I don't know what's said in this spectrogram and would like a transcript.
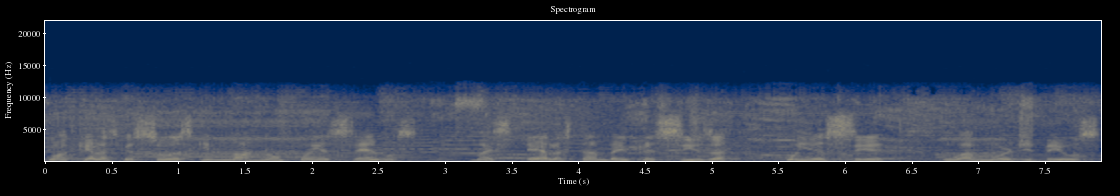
com aquelas pessoas que nós não conhecemos, mas elas também precisam conhecer o amor de Deus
